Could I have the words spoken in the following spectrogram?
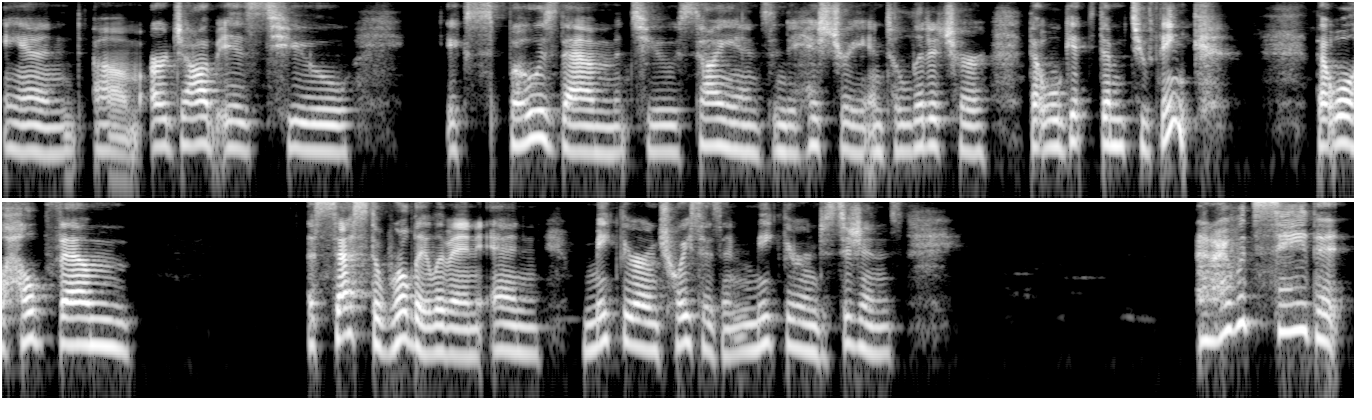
And um, our job is to expose them to science and to history and to literature that will get them to think, that will help them assess the world they live in and make their own choices and make their own decisions. And I would say that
